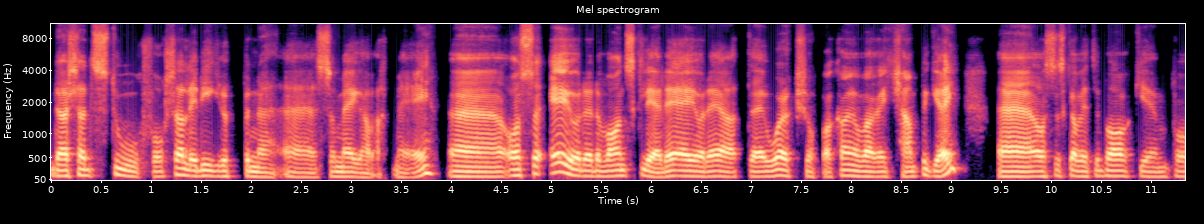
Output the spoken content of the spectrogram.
Det har skjedd stor forskjell i de gruppene eh, som jeg har vært med i. Eh, og så er jo det det vanskelige, det er jo det at eh, workshoper kan jo være kjempegøy. Eh, og så skal vi tilbake igjen på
